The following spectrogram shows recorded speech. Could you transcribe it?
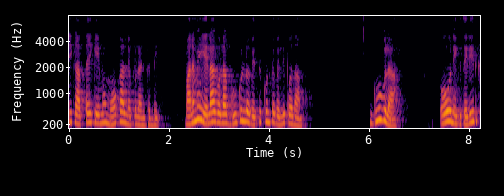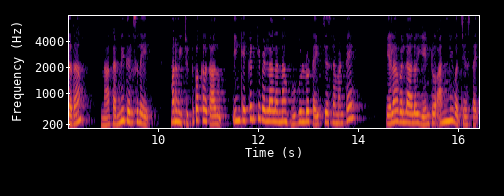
ఇక అత్తయ్యకేమో మోకాలు నొప్పులు అంటుంది మనమే ఎలాగోలా గూగుల్లో వెతుక్కుంటూ వెళ్ళిపోదాం. గూగులా? ఓ నీకు తెలియదు కదా. నాకన్నీ తెలుసులే. మనం ఈ చుట్టుపక్కల కాదు. ఇంకెక్కడికి వెళ్ళాలన్నా గూగుల్లో టైప్ చేశామంటే ఎలా వెళ్ళాలో ఏంటో అన్నీ వచ్చేస్తాయి.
